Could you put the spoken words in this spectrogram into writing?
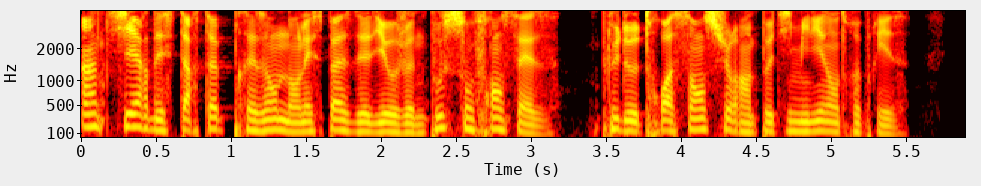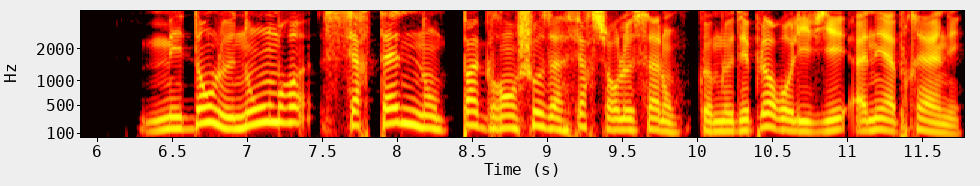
Un tiers des startups présentes dans l'espace dédié aux jeunes pousses sont françaises, plus de 300 sur un petit millier d'entreprises. Mais dans le nombre, certaines n'ont pas grand-chose à faire sur le salon, comme le déplore Olivier année après année.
